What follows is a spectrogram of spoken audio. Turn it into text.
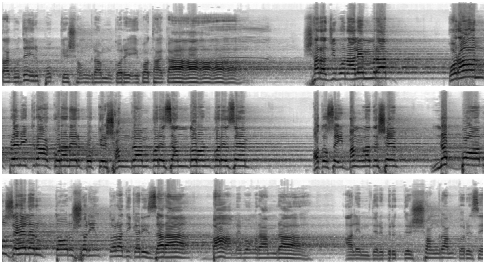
তাগুদের পক্ষে সংগ্রাম করে, এ কথা কা সারা জীবন আলেমরা কোরআন প্রেমিকরা কোরআনের পক্ষে সংগ্রাম করেছে, আন্দোলন করেছে। অথচ এই বাংলাদেশে নব্য আবু জেহেলের উত্তর সরি উত্তরাধিকারী যারা, বাম এবং রামরা আলেমদের বিরুদ্ধে সংগ্রাম করেছে,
